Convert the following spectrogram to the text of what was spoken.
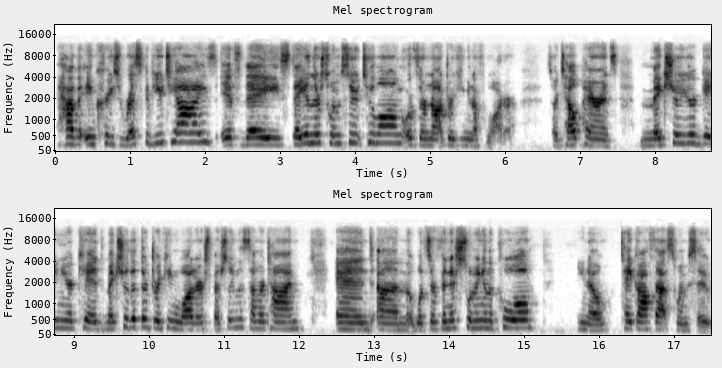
have increased risk of UTIs if they stay in their swimsuit too long or if they're not drinking enough water. So I tell parents, make sure you're getting your kids, make sure that they're drinking water, especially in the summertime. And um, once they're finished swimming in the pool, you know, take off that swimsuit,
